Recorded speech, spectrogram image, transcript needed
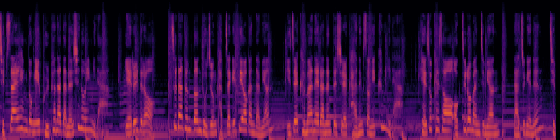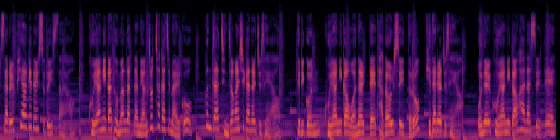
집사의 행동이 불편하다는 신호입니다. 예를 들어 쓰다듬던 도중 갑자기 뛰어간다면 이제 그만해라는 뜻일 가능성이 큽니다. 계속해서 억지로 만지면 나중에는 집사를 피하게 될 수도 있어요. 고양이가 도망갔다면 쫓아가지 말고 혼자 진정할 시간을 주세요. 그리곤 고양이가 원할 때 다가올 수 있도록 기다려 주세요. 오늘 고양이가 화났을 때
